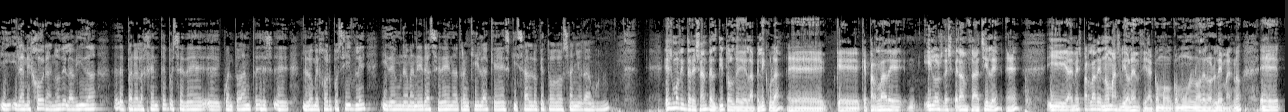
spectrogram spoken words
y, la mejora ¿no? de la vida eh, para la gente pues se dé cuanto antes lo mejor posible y de una manera serena, tranquila, que es quizás lo que todos añoramos. ¿no? És molt interessant el títol de la pel·lícula, eh, que, que parla de hilos de esperanza a Chile, eh? y además parla de no más violencia como, como uno de los lemas, ¿no? Eh,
